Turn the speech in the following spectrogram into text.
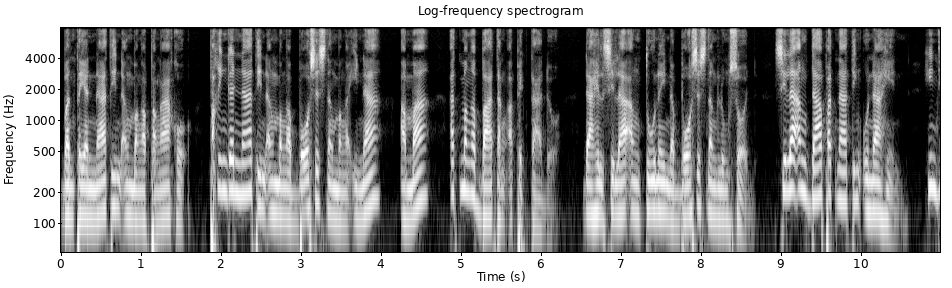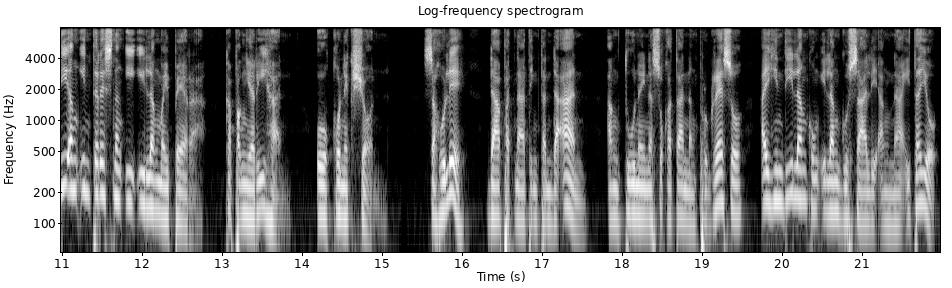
Bantayan natin ang mga pangako, pakinggan natin ang mga boses ng mga ina, ama at mga batang apektado dahil sila ang tunay na boses ng lungsod. Sila ang dapat nating unahin, hindi ang interes ng iilang may pera, kapangyarihan o koneksyon. Sa huli, dapat nating tandaan ang tunay na sukatan ng progreso ay hindi lang kung ilang gusali ang naitayo,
